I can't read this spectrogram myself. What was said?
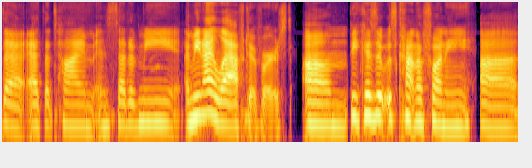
that at the time, instead of me, I mean, I laughed at first, um, because it was kind of funny. Uh,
